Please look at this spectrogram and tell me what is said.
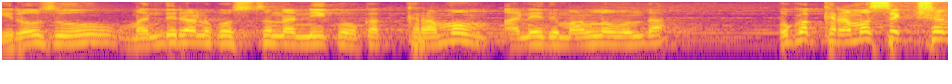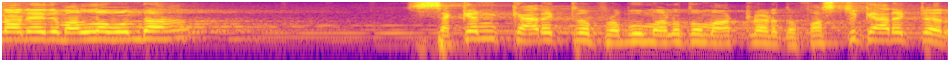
ఈరోజు మందిరానికి వస్తున్న నీకు ఒక క్రమం అనేది మనలో ఉందా? ఒక క్రమశిక్షణ అనేది మనలో ఉందా? సెకండ్ క్యారెక్టర్ ప్రభు మనతో మాట్లాడతాం. ఫస్ట్ క్యారెక్టర్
